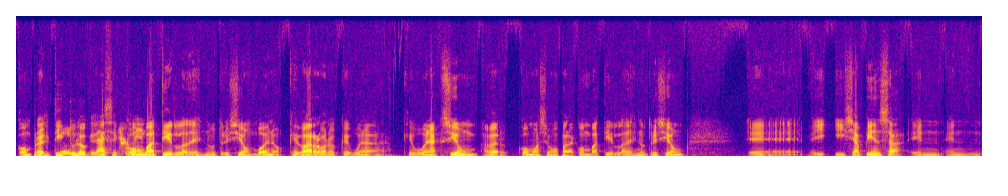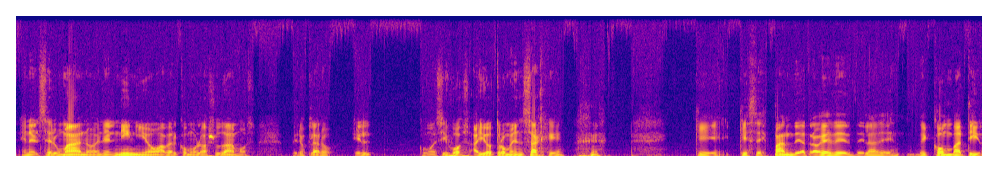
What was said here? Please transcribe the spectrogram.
Compra el título que dice combatir la desnutrición. Bueno, qué bárbaro, qué buena, qué buena acción. A ver, ¿cómo hacemos para combatir la desnutrición? Eh, y, ya piensa en, en, el ser humano, en el niño, a ver cómo lo ayudamos. Pero claro, él, como decís vos, hay otro mensaje que, que se expande a través de, la de, combatir.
